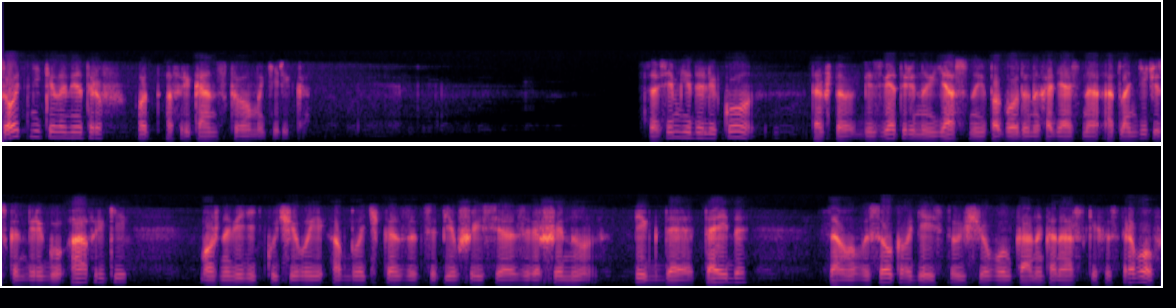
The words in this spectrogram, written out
сотни километров от африканского материка. Совсем недалеко, так что в безветренную ясную погоду, находясь на Атлантическом берегу Африки, можно видеть кучевые облачка, зацепившиеся за вершину Пик-де-Тейде, самого высокого действующего вулкана Канарских островов,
